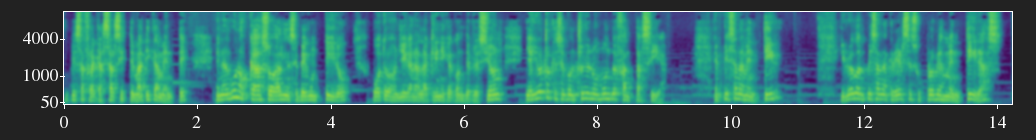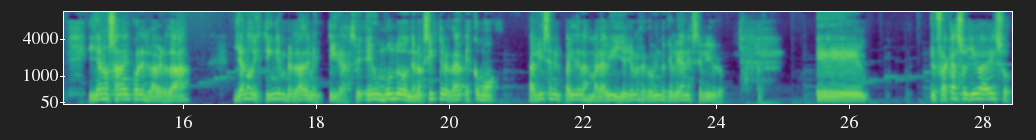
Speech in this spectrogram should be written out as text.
empieza a fracasar sistemáticamente, en algunos casos alguien se pega un tiro, otros llegan a la clínica con depresión y hay otros que se construyen un mundo de fantasía empiezan a mentir y luego empiezan a creerse sus propias mentiras y ya no saben cuál es la verdad, ya no distinguen verdad de mentiras. Es un mundo donde no existe verdad, es como Alice en el País de las Maravillas. Yo les recomiendo que lean ese libro. Eh, el fracaso lleva a eso.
